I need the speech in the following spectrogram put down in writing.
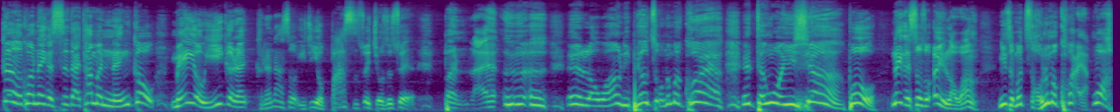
更何况那个时代，他们能够没有一个人，可能那时候已经有八十岁、九十岁了。本来，呃呃呃，老王，你不要走那么快啊，等我一下。不，那个时候说，哎，老王，你怎么走那么快啊？哇，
